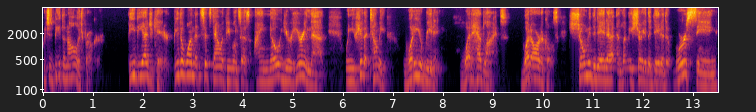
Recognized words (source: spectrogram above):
which is be the knowledge broker be the educator be the one that sits down with people and says i know you're hearing that when you hear that tell me what are you reading? What headlines? What articles? Show me the data and let me show you the data that we're seeing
